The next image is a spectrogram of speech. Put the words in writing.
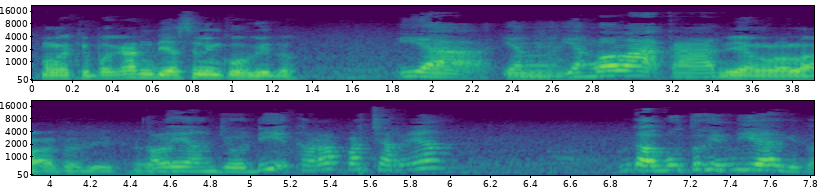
mengakibatkan dia selingkuh gitu. iya yang Hmm. yang Lola kan yang Lola tadi. kalau yang Jody karena pacarnya nggak butuhin dia gitu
